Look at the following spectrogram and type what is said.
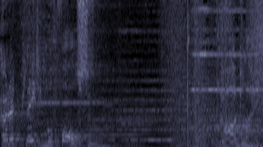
Turret plating will fall soon. Godlike.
